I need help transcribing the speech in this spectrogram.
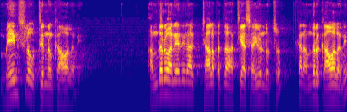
మెయిన్స్లో ఉత్తీర్ణం కావాలని అందరూ అనేది నాకు చాలా పెద్ద అత్యాశ అయి ఉండొచ్చు కానీ అందరూ కావాలని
